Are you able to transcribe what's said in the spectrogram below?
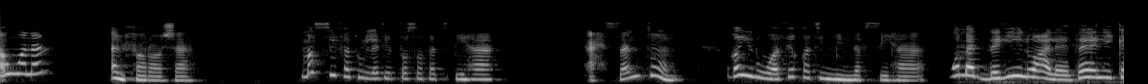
أولا الفراشة. ما الصفة التي اتصفت بها؟ أحسنتم. غير واثقة من نفسها. وما الدليل على ذلك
